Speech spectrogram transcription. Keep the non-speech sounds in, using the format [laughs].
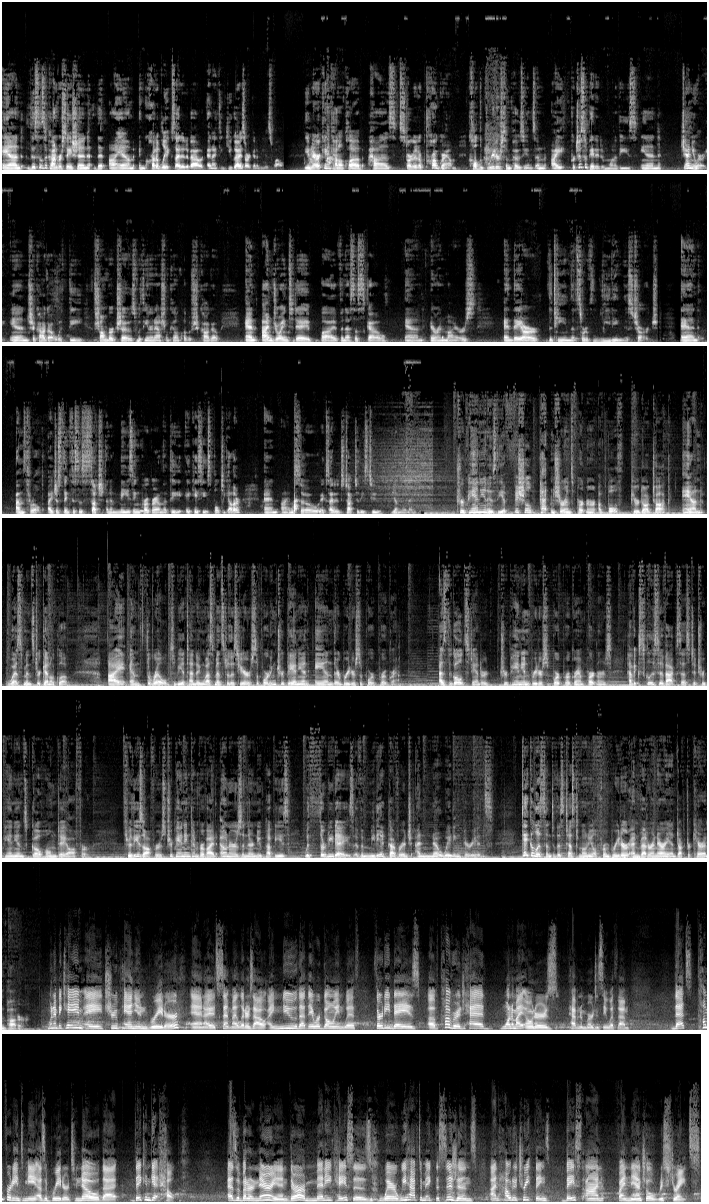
and this is a conversation that I am incredibly excited about, and I think you guys are going to be as well. The American Kennel Club has started a program called the Breeder Symposiums, and I participated in one of these in January in Chicago with the Schaumburg shows with the International Kennel Club of Chicago. And I'm joined today by Vanessa Skou and Erin Myers, and they are the team that's sort of leading this charge. And I'm thrilled. I just think this is such an amazing program that the AKC has pulled together, and I am so excited to talk to these two young women. Trupanion is the official pet insurance partner of both Pure Dog Talk and Westminster Kennel Club. I am thrilled to be attending Westminster this year, supporting Trupanion and their breeder support program. As the gold standard, Trupanion Breeder Support Program partners have exclusive access to Trupanion's Go Home Day offer – through these offers, Trupanion can provide owners and their new puppies with 30 days of immediate coverage and no waiting periods. Take a listen to this testimonial from breeder and veterinarian Dr. Karen Potter. When I became a Trupanion breeder and I sent my litters out, I knew that they were going with 30 days of coverage had one of my owners have an emergency with them. That's comforting to me as a breeder to know that they can get help as a veterinarian, there are many cases where we have to make decisions on how to treat things based on financial restraints.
